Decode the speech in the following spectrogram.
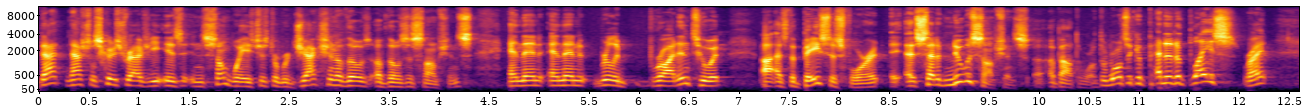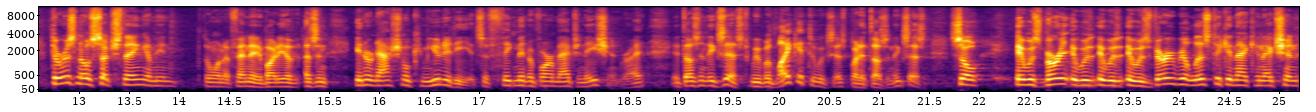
that national security strategy is in some ways just a rejection of those of those assumptions, and then and then really brought into it uh, as the basis for it a set of new assumptions uh, about the world. The world's a competitive place, right? There is no such thing. I mean, don't want to offend anybody as an international community. It's a figment of our imagination, right? It doesn't exist. We would like it to exist, but it doesn't exist. So it was very it was it was it was very realistic in that connection,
